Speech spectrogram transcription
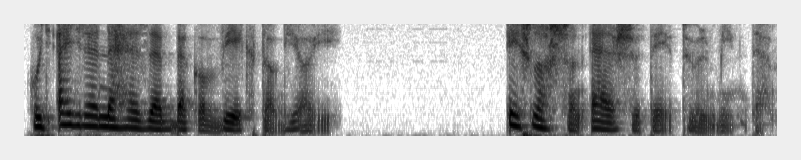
hogy egyre nehezebbek a végtagjai, és lassan elsötétül minden.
